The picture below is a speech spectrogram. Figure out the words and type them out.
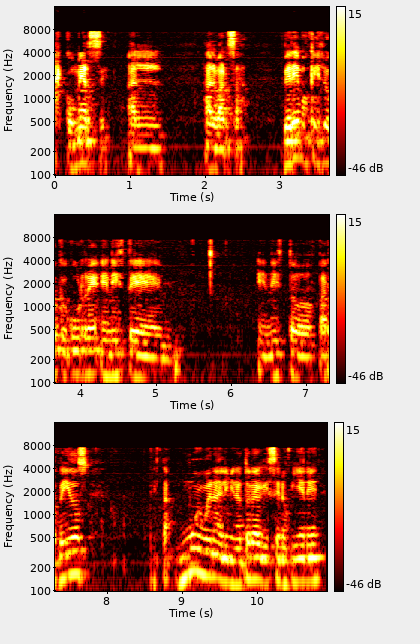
a comerse al, al Barça. Veremos qué es lo que ocurre en este en estos partidos esta muy buena eliminatoria que se nos viene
